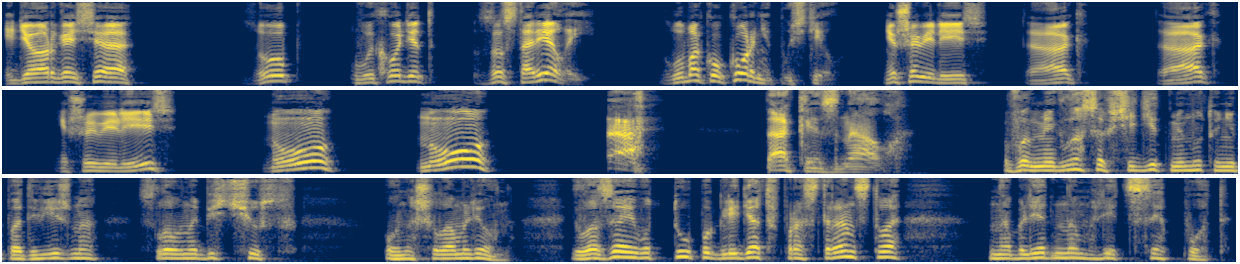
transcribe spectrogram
Не дергайся. Зуб выходит застарелый. Глубоко корни пустил. Не шевелись. Так, так, не шевелись. Ну, ну? А, так и знал. Ван Мегласов сидит минуту неподвижно, словно без чувств. Он ошеломлен. Глаза его тупо глядят в пространство, на бледном лице пот.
